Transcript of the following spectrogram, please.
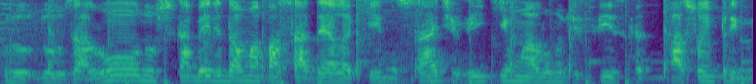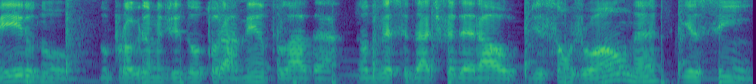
pro, dos alunos. Acabei de dar uma passadela aqui no site, vi que um aluno de física passou em primeiro no, no programa de doutoramento lá da, da Universidade Federal de São João, né? E assim,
